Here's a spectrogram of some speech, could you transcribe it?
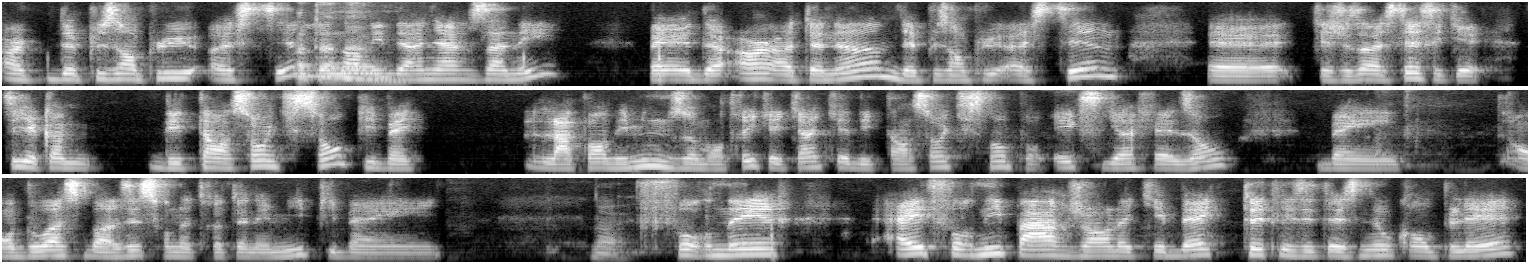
un- de plus en plus hostile dans les dernières années. Ben, de un, autonome, de plus en plus hostile. Euh, que je veux dire hostile, c'est que tu sais, il y a comme des tensions qui sont, puis ben, la pandémie nous a montré que quand il y a des tensions qui sont pour X, Y raison, ben, on doit se baser sur notre autonomie, puis ben, Ouais. fournir, être fourni par genre le Québec, tous les États-Unis au complet,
